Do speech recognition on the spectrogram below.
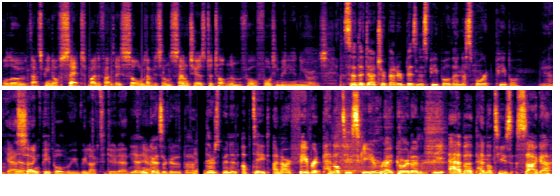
although that's been offset by the fact they sold Davinson Sanchez to Tottenham for 40 million euros. So the Dutch are better business people than the sport people. Yeah. Yeah, Yeah. selling people, we, we like to do that. Yeah, you guys are good at that. There's been an update on our favorite penalty scheme, right, Gordon? The ABBA penalties saga.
